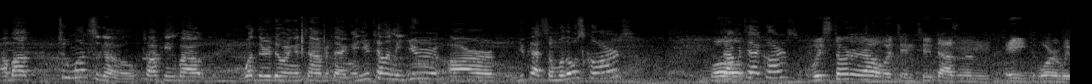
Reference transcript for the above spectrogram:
about two months ago talking about what they're doing in Time Attack. And you're telling me you are you got some of those cars? Well, Time Attack cars? We started out with in 2008 where we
